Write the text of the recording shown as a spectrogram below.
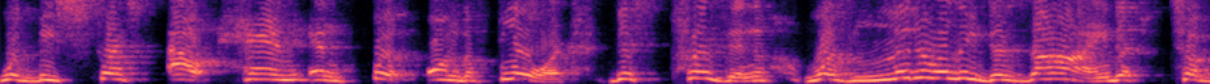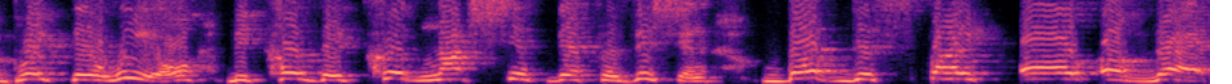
would be stretched out hand and foot on the floor. This prison was literally designed to break their will because they could not shift their position. But despite all of that,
